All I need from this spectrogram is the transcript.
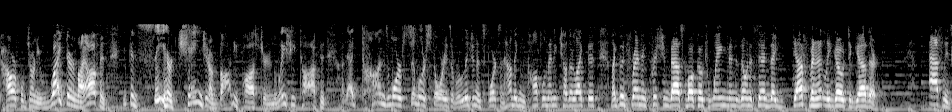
powerful journey right there in my office. You can see her change in her body posture and the way she talked. I've had tons more similar stories of religion and sports and how they can complement each other like this. My good friend and Christian basketball coach Wayne Mendozona said they definitely go together. athletes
